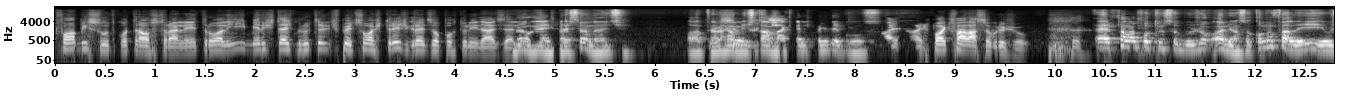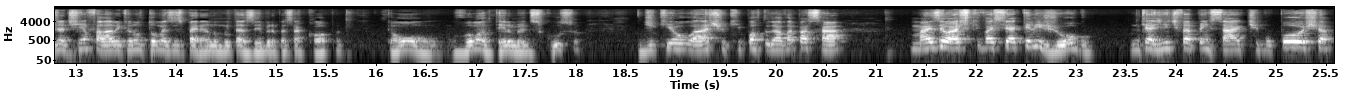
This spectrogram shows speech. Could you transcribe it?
que foi um absurdo contra a Austrália. Entrou ali em menos de 10 minutos ele desperdiçou umas três grandes oportunidades ali. Não, é impressionante. O Lautaro realmente tá uma máquina de perder gols. A gente pode falar sobre o jogo. É, falar um pouquinho sobre o jogo. Olha, só como eu falei, eu já tinha falado que eu não tô mais esperando muita zebra para essa Copa. Então, vou manter o meu discurso de que eu acho que Portugal vai passar. Mas eu acho que vai ser aquele jogo em que a gente vai pensar, tipo, poxa,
